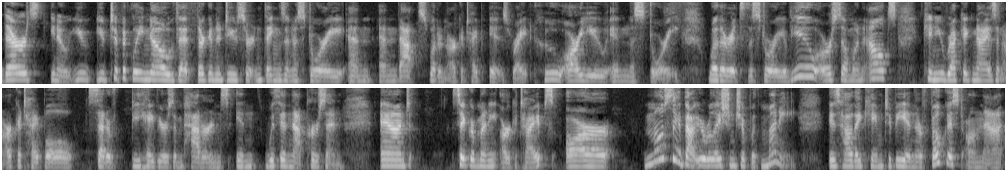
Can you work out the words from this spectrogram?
There's you know you you typically know that they're going to do certain things in a story and and that's what an archetype is right? Who are you in the story? Whether it's the story of you or someone else can you recognize an archetypal set of behaviors and patterns in within that person? And sacred money archetypes are mostly about your relationship with money is how they came to be and they're focused on that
